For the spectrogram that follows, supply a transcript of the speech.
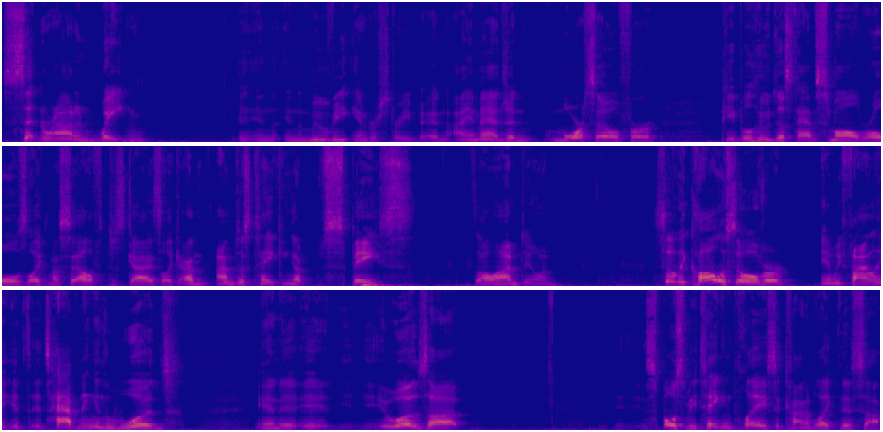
sitting around and waiting in in the movie industry, and I imagine more so for people who just have small roles like myself, just guys like I'm I'm just taking up space. That's all I'm doing. So they call us over, and we finally it's it's happening in the woods, and it it, it was uh, supposed to be taking place at kind of like this uh,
